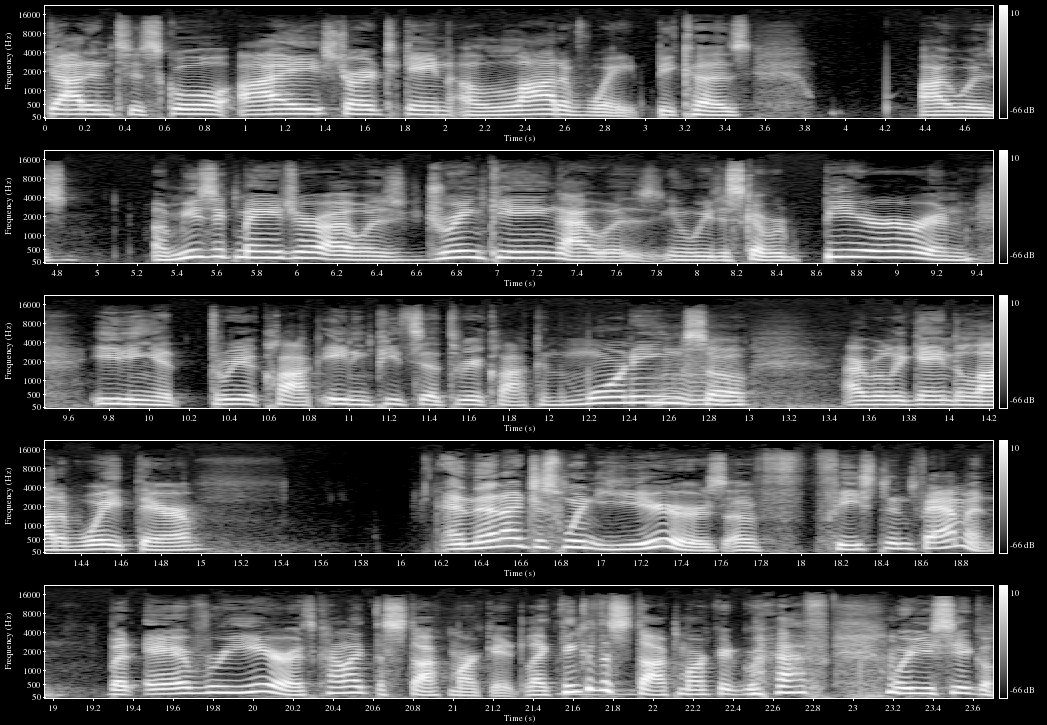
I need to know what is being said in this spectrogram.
got into school, I started to gain a lot of weight because I was a music major. I was drinking. I was, you know, we discovered beer and eating at three o'clock, eating pizza at three o'clock in the morning. So I really gained a lot of weight there. And then I just went years of feast and famine. But every year, it's kind of like the stock market. Like think of the stock market graph where you see it go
